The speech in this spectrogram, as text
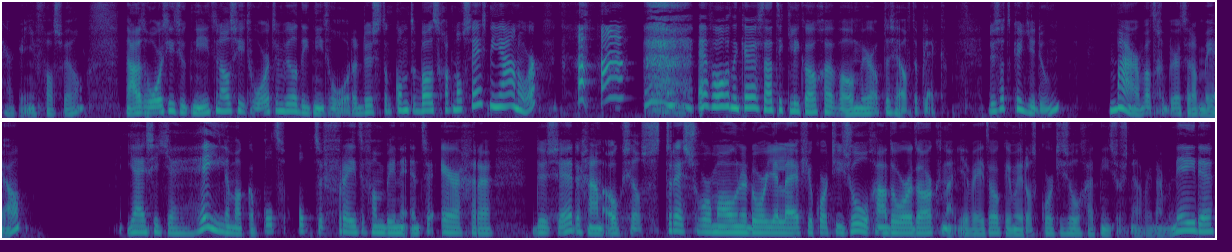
herken je vast wel. Nou, dat hoort hij natuurlijk niet. En als hij het hoort, dan wil hij het niet horen. Dus dan komt de boodschap nog steeds niet aan hoor. en volgende keer staat die kliko gewoon weer op dezelfde plek. Dus dat kun je doen. Maar wat gebeurt er dan bij jou? Jij zit je helemaal kapot op te vreten van binnen en te ergeren. Dus hè, er gaan ook zelfs stresshormonen door je lijf. Je cortisol gaat door. Nou, je weet ook inmiddels, cortisol gaat niet zo snel weer naar beneden.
